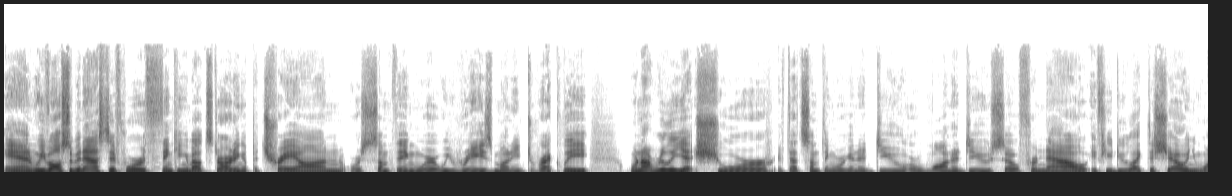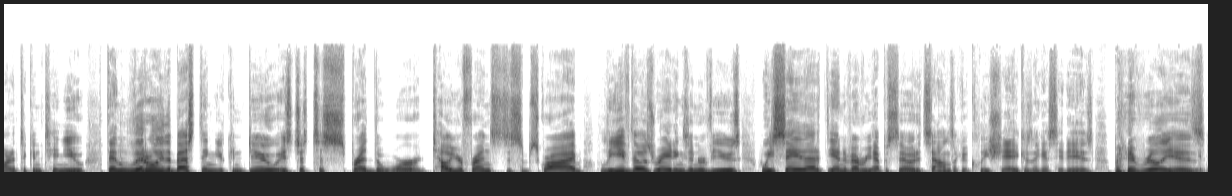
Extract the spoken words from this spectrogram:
And we've also been asked if we're thinking about starting a Patreon or something where we raise money directly. We're not really yet sure if that's something we're going to do or want to do. So for now, if you do like the show and you want it to continue, then literally the best thing you can do is just to spread the word. Tell your friends to subscribe, leave those ratings and reviews. We say that at the end of every episode. It sounds like a cliche because I guess it is, but it really is. It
